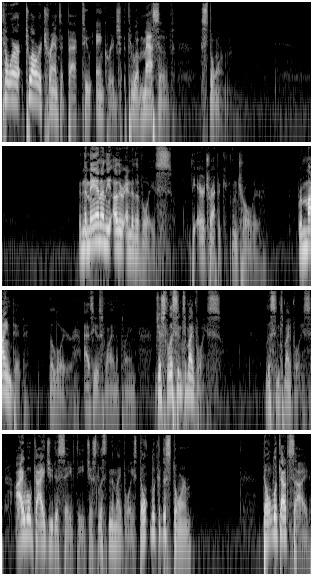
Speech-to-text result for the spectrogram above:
Two hour, two hour transit back to Anchorage through a massive storm. And the man on the other end of the voice, the air traffic controller, reminded the lawyer as he was flying the plane just listen to my voice. Listen to my voice. I will guide you to safety. Just listen to my voice. Don't look at the storm. Don't look outside.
